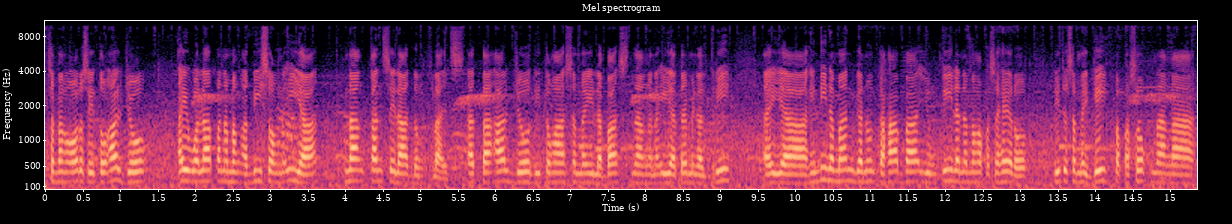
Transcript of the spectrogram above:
Sa mga oras ito, Aljo, ay wala pa namang abiso ang NAIA ng kanseladong flights. At uh, Aljo, dito nga sa may labas ng NAIA Terminal 3, ay ah, hindi naman ganun kahaba yung pila ng mga pasahero dito sa may gate papasok ng ah,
